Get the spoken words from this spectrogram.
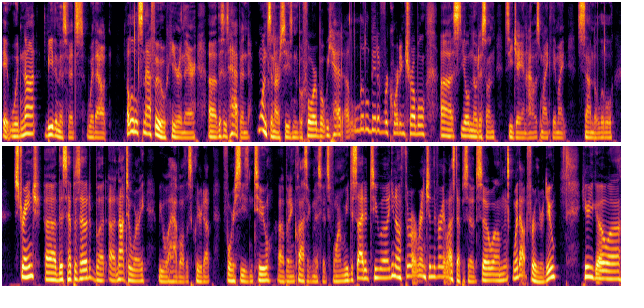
It would not be The Misfits without a little snafu here and there. Uh, this has happened once in our season before, but we had a little bit of recording trouble. Uh, so you'll notice on CJ and Alice Mike, they might sound a little strange uh, this episode, but uh, not to worry. We will have all this cleared up for season two. Uh, but in classic Misfits form, we decided to, uh, you know, throw a wrench in the very last episode. So um, without further ado, here you go uh,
